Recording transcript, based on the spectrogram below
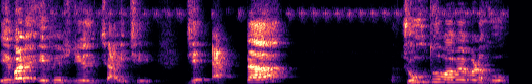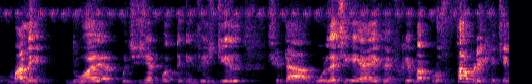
এবারে এফএসডিএল চাইছে যে একটা যৌথভাবে এবারে হোক মানে দু হাজার পঁচিশের পর থেকে এফএসডিএল সেটা বলেছে এআইএফএফকে বা প্রস্তাব রেখেছে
